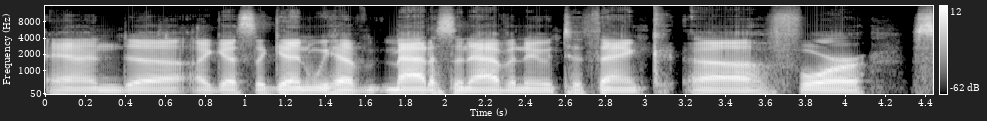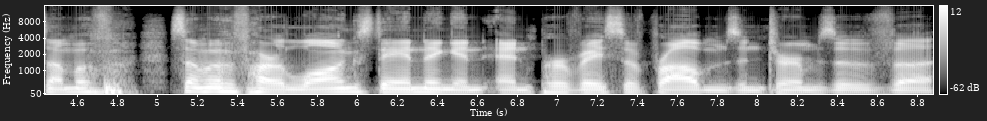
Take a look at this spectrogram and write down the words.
and uh, I guess again we have Madison Avenue to thank uh, for some of some of our longstanding and, and pervasive problems in terms of uh,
